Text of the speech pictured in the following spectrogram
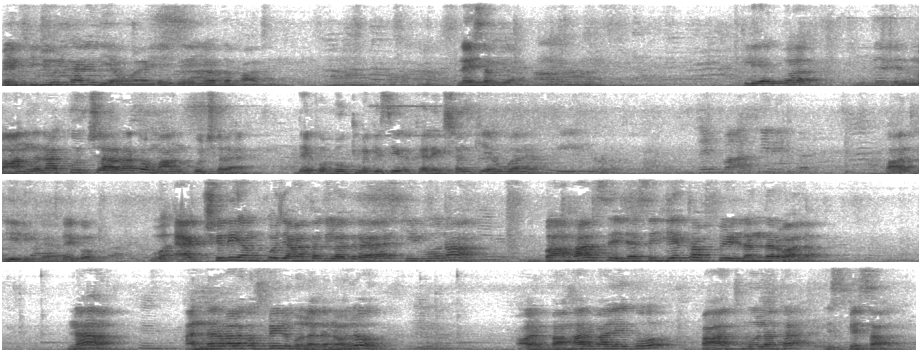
बेफिजूल का नहीं दिया हुआ है यही तो एरिया ऑफ़ द पाथ है। नहीं समझा। क्लियर हुआ? मांगना कुछ चाह रहा तो मांग कुछ रहा है। देखो बुक में किसी का करेक्शन किया हुआ है। नहीं बात ही लिखा है पाथ ही लिखा है देखो वो एक्चुअली हमको जहाँ तक लग रहा है कि वो ना बाहर से जैसे ये था फ़ील्ड अंदर वाला। ना? अंदर वाला को फ़ील्ड बोला था ना वो लोग? और बाहर वाले को पाथ बोला था इसके साथ।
